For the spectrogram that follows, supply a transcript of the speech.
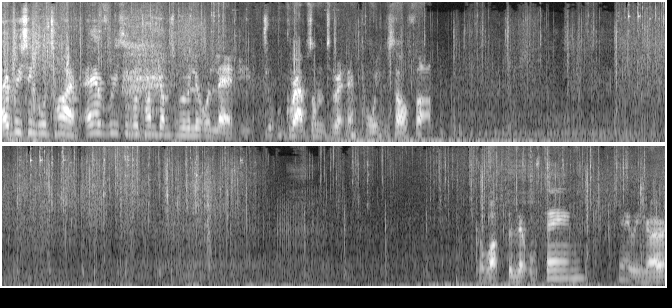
Every single time, every single time jumps over a little ledge, he grabs onto it and then pulls himself up. Go up the little thing. There we go.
